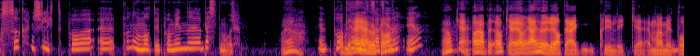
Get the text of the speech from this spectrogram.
også kanskje litt på, uh, på noen måter på min eh, bestemor. Ja. Eh, På, Ja, det har jeg hørt også. Ja. Ja. Oh, ja, ok, Jeg hører at jeg er klin lik eh, mora mi på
